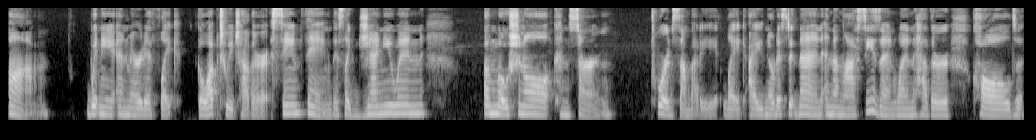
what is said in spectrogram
um Whitney and Meredith like go up to each other. Same thing, this like genuine emotional concern towards somebody. Like I noticed it then. And then last season when Heather called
